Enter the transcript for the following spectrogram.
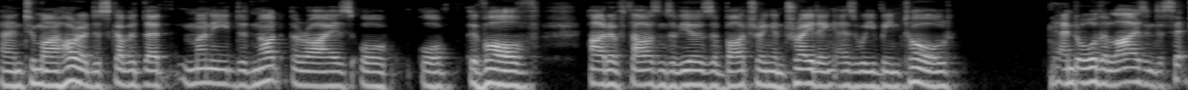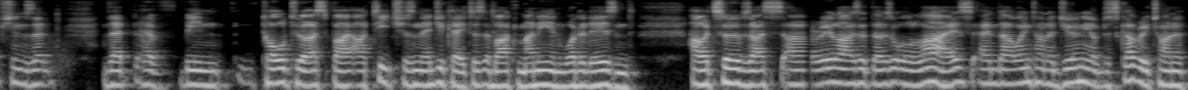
and to my horror, discovered that money did not arise or or evolve out of thousands of years of bartering and trading, as we've been told, and all the lies and deceptions that that have been told to us by our teachers and educators about money and what it is and how it serves us. I realized that those are all lies, and I went on a journey of discovery, trying to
